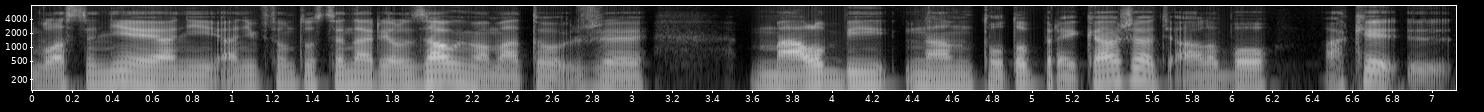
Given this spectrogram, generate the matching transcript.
vlastne nie je ani, ani v tomto scenári, ale zaujíma ma to, že malo by nám toto prekážať, alebo aké e,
